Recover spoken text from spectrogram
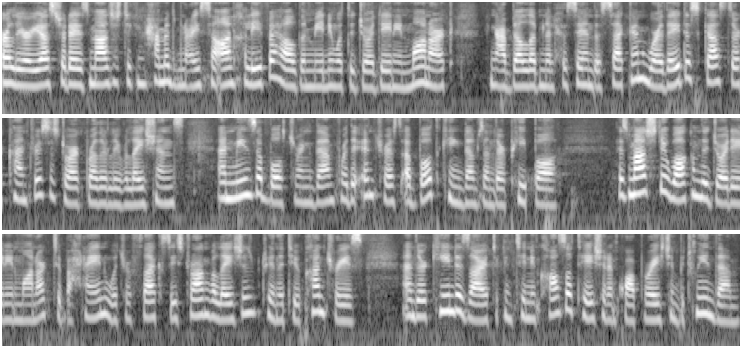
Earlier yesterday, His Majesty King Hamad bin Isa Al Khalifa held a meeting with the Jordanian monarch, King Abdullah ibn al Hussein II, where they discussed their country's historic brotherly relations and means of bolstering them for the interest of both kingdoms and their people. His Majesty welcomed the Jordanian monarch to Bahrain, which reflects the strong relations between the two countries and their keen desire to continue consultation and cooperation between them.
